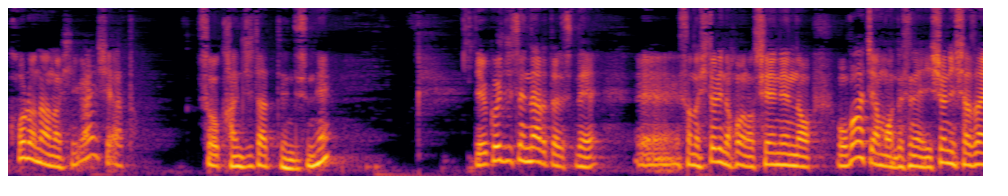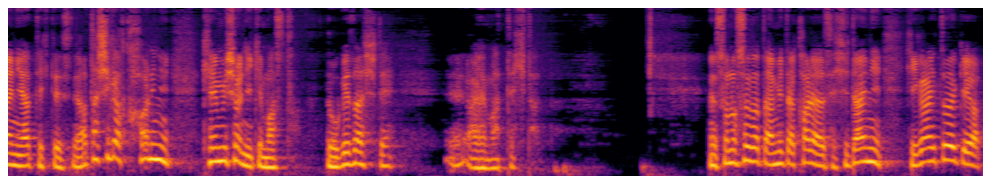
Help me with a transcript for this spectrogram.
コロナの被害者やと、そう感じたって言うんですね。で、翌日になるとですね、えー、その一人の方の青年のおばあちゃんもですね、一緒に謝罪にやってきてですね、私が代わりに刑務所に行きますと、土下座して、えー、謝ってきた。その姿を見た彼は次第に被害届を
